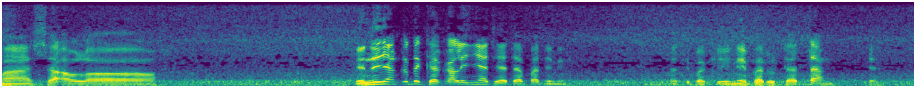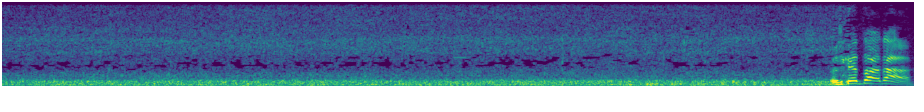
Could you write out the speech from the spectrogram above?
Masya Allah. Ini yang ketiga kalinya dia dapat ini. Tadi pagi ini baru datang ya. Wis ketok ta?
